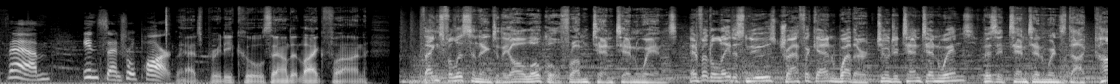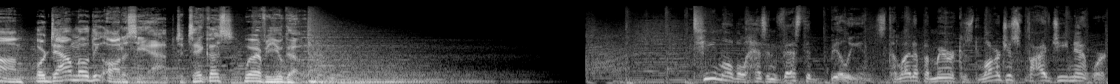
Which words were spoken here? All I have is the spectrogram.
FM in Central Park. That's pretty cool. Sounded like fun. Thanks for listening to the All Local from 1010 Wins. And for the latest news, traffic, and weather, tune to 1010 Wins, visit 1010wins.com, or download the Odyssey app to take us wherever you go. T Mobile has invested billions to light up America's largest 5G network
